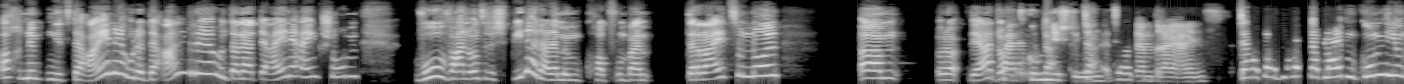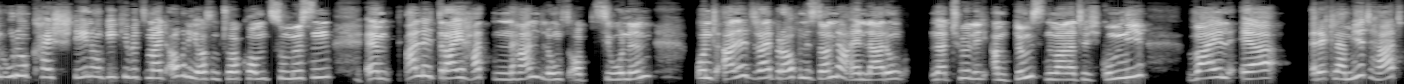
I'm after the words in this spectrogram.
ach, nimmt denn jetzt der eine oder der andere? Und dann hat der eine eingeschoben. Wo waren unsere Spieler da mit dem Kopf? Und beim 3 zu 0, ähm, oder, ja, doch. Hat Gummi stehen, da, da, beim 3-1. Da, da, bleib, da bleiben Gummi und Udo Kai stehen und Gikiewicz meint auch nicht aus dem Tor kommen zu müssen. Ähm, alle drei hatten Handlungsoptionen und alle drei brauchen eine Sondereinladung. Natürlich, am dümmsten war natürlich Gummi, weil er reklamiert hat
